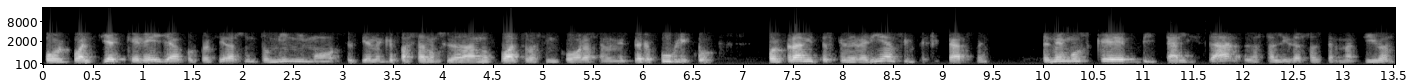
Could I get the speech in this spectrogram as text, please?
por cualquier querella, por cualquier asunto mínimo, se tiene que pasar un ciudadano cuatro a cinco horas en el Ministerio Público por trámites que deberían simplificarse. Tenemos que vitalizar las salidas alternativas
